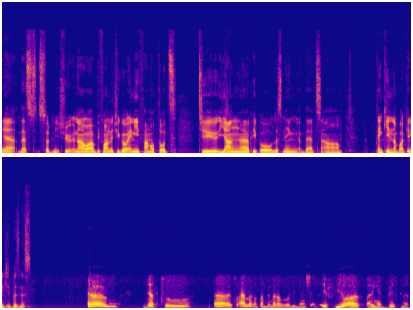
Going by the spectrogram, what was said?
Yeah, that's certainly true. Now, uh, before I let you go, any final thoughts to young uh, people listening that are thinking about getting into business? Um, just to uh, to highlight on something that I've already mentioned, if you are starting a business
